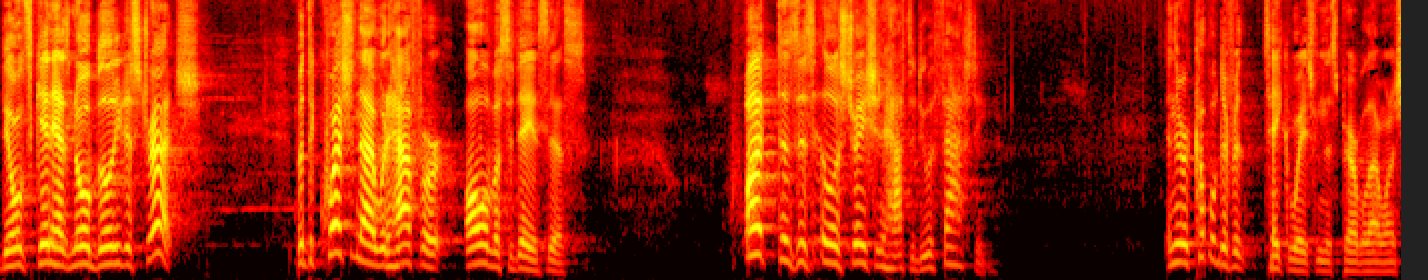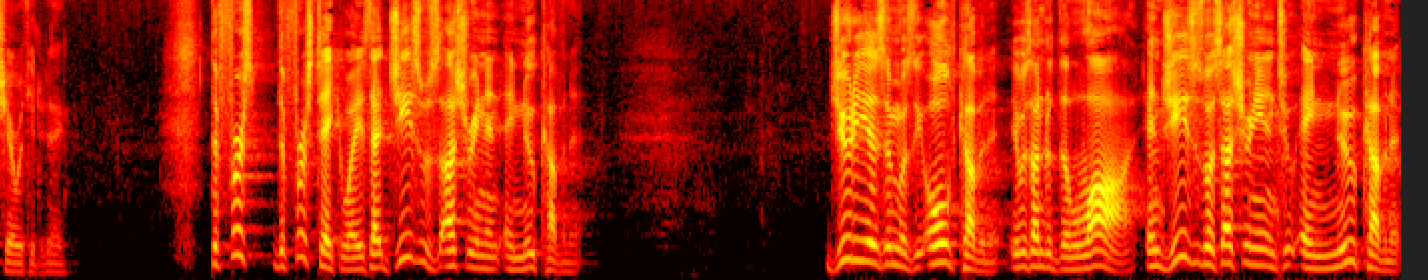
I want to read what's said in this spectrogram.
The old skin has no ability to stretch. But the question that I would have for all of us today is this What does this illustration have to do with fasting? And there are a couple different takeaways from this parable that I want to share with you today. The first, the first takeaway is that Jesus was ushering in a new covenant. Judaism was the old covenant, it was under the law. And Jesus was ushering into a new covenant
